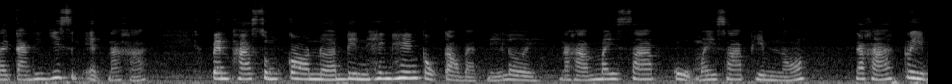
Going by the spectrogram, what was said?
รายการที่ 21 นะคะ เป็นพาซุ้มกรเนื้อดินแห้งๆเก่าๆแบบนี้เลยนะคะ ไม่ทราบกุไม่ทราบพิมพ์เนาะนะคะ กลีบ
